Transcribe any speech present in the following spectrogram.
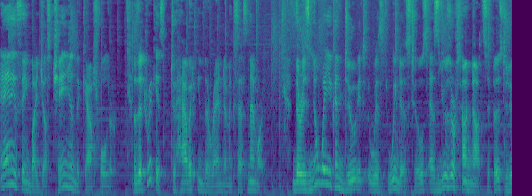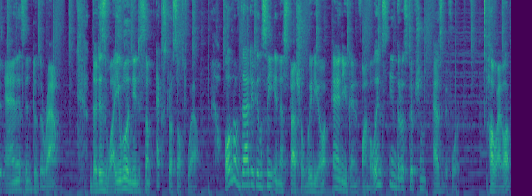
anything by just changing the cache folder. The trick is to have it in the random access memory. There is no way you can do it with Windows tools, as users are not supposed to do anything to the RAM. That is why you will need some extra software. All of that you can see in a special video, and you can find the links in the description as before. However,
